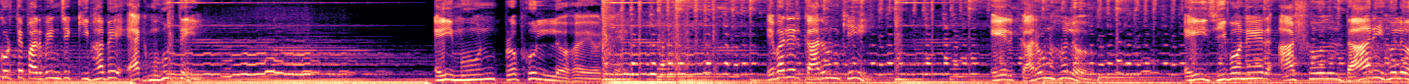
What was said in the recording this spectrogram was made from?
করতে পারবেন যে কীভাবে এক মুহূর্তেই এই মন প্রফুল্ল হয়ে ওঠে। এবারের কারণ কি? এর কারণ হলো, এই জীবনের আসল দ্বারই হলো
